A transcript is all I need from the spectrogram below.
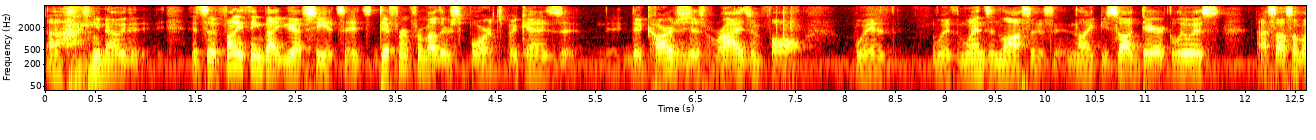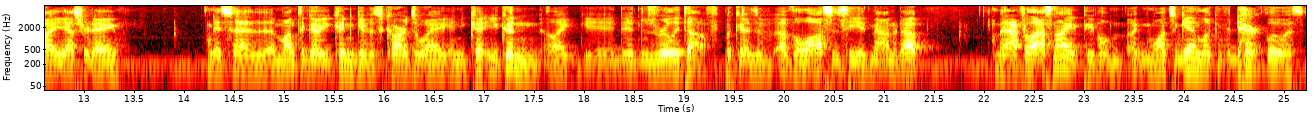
Uh, you know, it's a funny thing about UFC. It's it's different from other sports because the cards just rise and fall with with wins and losses. And like you saw Derrick Lewis, I saw somebody yesterday. They said a month ago you couldn't give his cards away, and you couldn't. You couldn't. Like it, it was really tough because of, of the losses he had mounted up. But after last night, people once again looking for Derrick Lewis.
